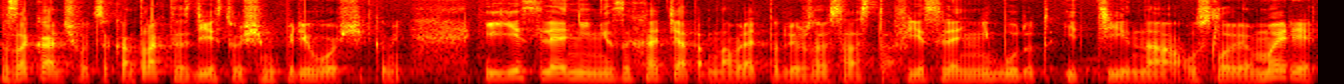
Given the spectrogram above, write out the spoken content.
заканчиваются контракты с действующими перевозчиками. И если они не захотят обновлять подвижной состав, если они не будут будут идти на условия мэрии,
